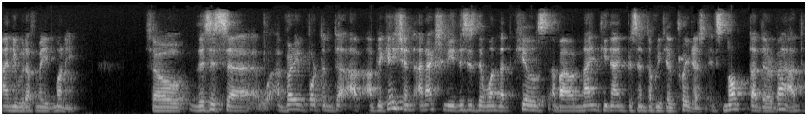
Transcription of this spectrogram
and you would have made money. So this is a, a very important uh, application, and actually this is the one that kills about 99% of retail traders. It's not that they're bad;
